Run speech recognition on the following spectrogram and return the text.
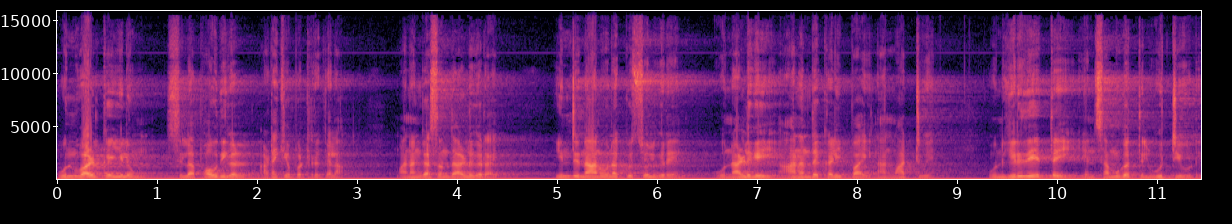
உன் வாழ்க்கையிலும் சில பகுதிகள் அடைக்கப்பட்டிருக்கலாம். மனங்கசந்து அழுகிறாய். இன்று நான் உனக்கு சொல்கிறேன் உன் அழுகை ஆனந்த கழிப்பாய் நான் மாற்றுவேன். உன் இருதயத்தை என் சமூகத்தில் ஊற்றிவிடு.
